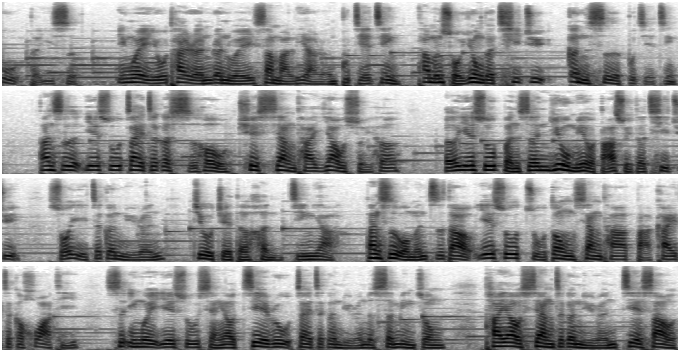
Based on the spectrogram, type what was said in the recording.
物的意思。因为犹太人认为撒玛利亚人不洁净，他们所用的器具更是不洁净。但是耶稣在这个时候却向他要水喝，而耶稣本身又没有打水的器具，所以这个女人就觉得很惊讶。但是我们知道，耶稣主动向他打开这个话题，是因为耶稣想要介入在这个女人的生命中，他要向这个女人介绍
